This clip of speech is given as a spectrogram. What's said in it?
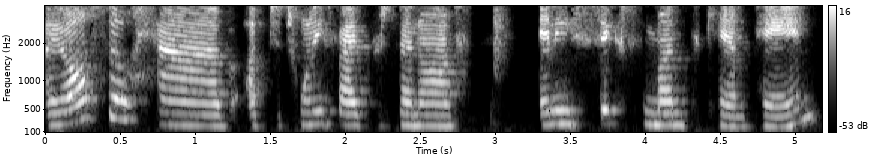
I also have up to 25% off any six month campaign.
